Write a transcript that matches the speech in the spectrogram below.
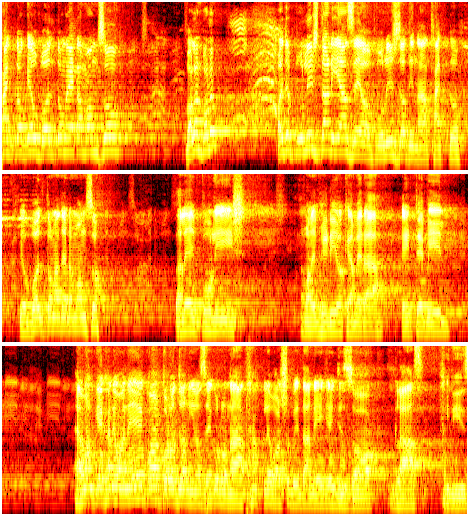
থাকতো, কেউ বলতো না এটা মঞ্চ। বলেন বলেন। ওই যে পুলিশ দাঁড়িয়ে আছে, ও পুলিশ যদি না থাকতো, কেউ বলতো না যে এটা মঞ্চ। তাহলে এই পুলিশ, আমার ভিডিও ক্যামেরা এই টেবিল, এমনকি এখানে অনেক অপ্রয়োজনীয় যেগুলো না থাকলে অসুবিধা নেই, এই যে জগ, গ্লাস, ফ্রিজ,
